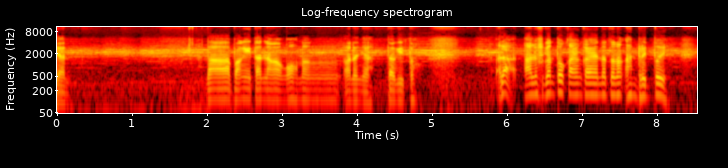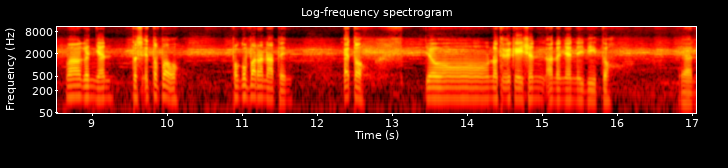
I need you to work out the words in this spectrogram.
Yan. Napangitan lang ako ng ano niya, tag ito. Ala, halos ganito kayang-kaya na to ng Android to eh. Mga ganyan. Tapos ito pa oh. Pagkumpara natin. Ito. Yung notification ano niya ni dito. Yan.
